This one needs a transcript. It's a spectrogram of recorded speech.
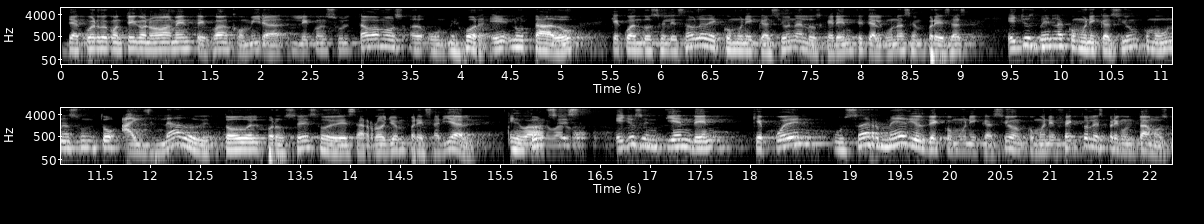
De acuerdo contigo nuevamente, Juanjo. Mira, le consultábamos, eh, o mejor, he notado que cuando se les habla de comunicación a los gerentes de algunas empresas, Ellos ven la comunicación como un asunto aislado de todo el proceso de desarrollo empresarial. Entonces, ellos entienden que pueden usar medios de comunicación, como en efecto les preguntamos,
